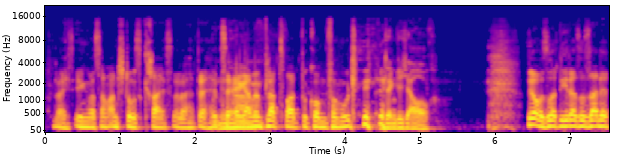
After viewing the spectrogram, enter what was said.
Vielleicht irgendwas am Anstoßkreis oder da hätte ja. Ärger mit dem Platzwart bekommen, vermutlich. Denke ich auch. Ja, aber so hat jeder so seine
